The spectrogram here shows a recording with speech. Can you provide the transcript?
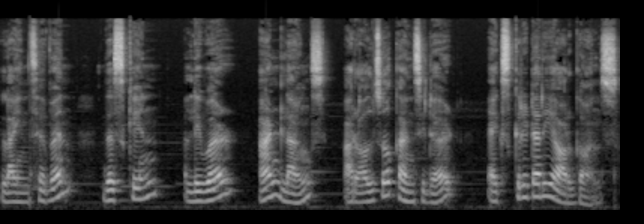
Line 7. The skin, liver and lungs are also considered excretory organs.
